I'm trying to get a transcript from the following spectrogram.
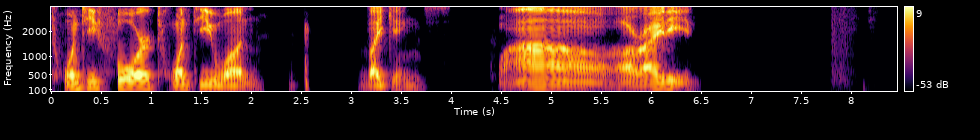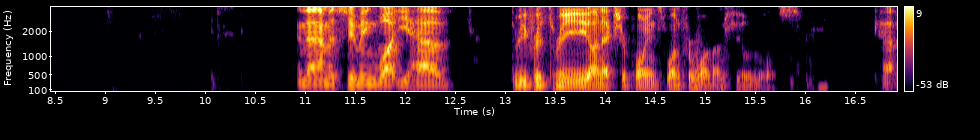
24 21 Vikings. Wow. All righty. And then I'm assuming what you have. Three for three on extra points, one for one on field goals. Okay.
